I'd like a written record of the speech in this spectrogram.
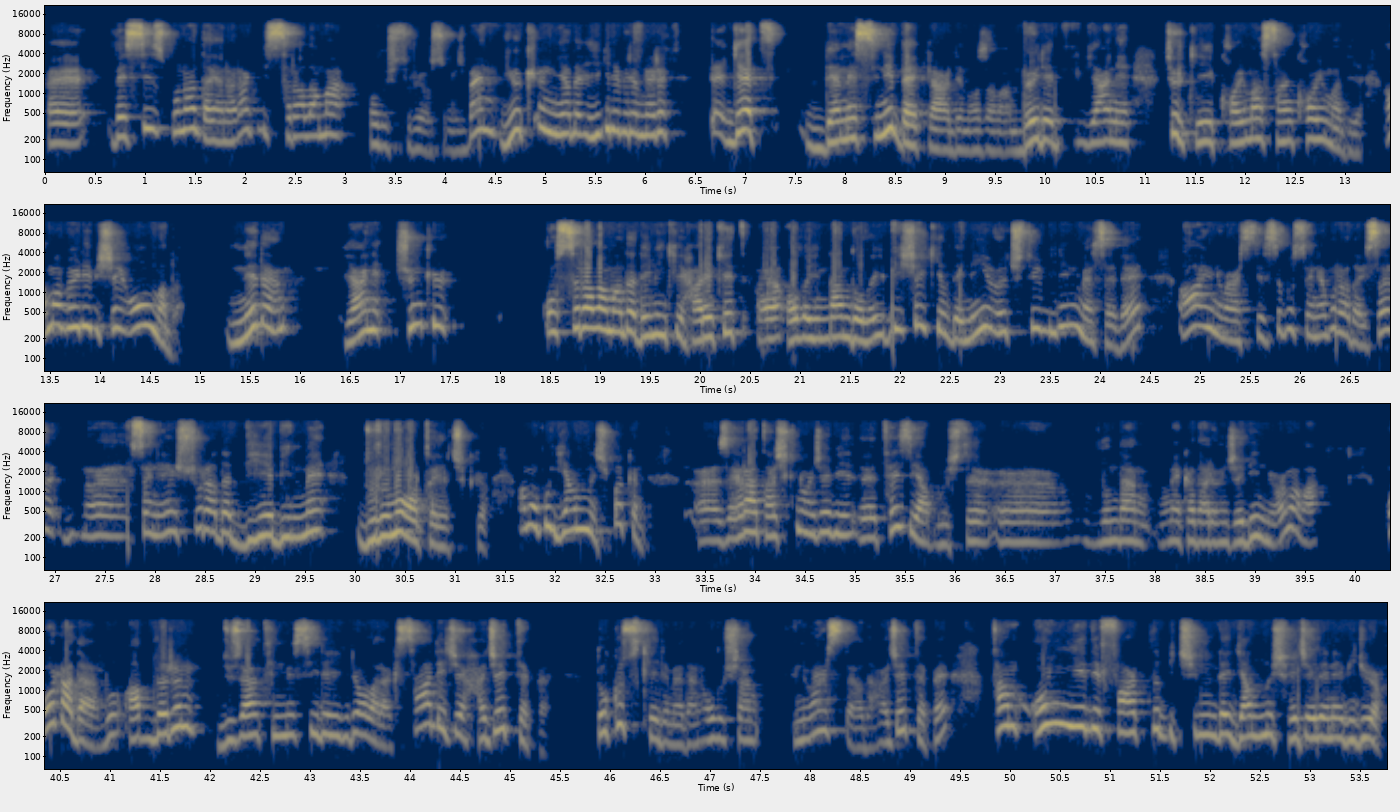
E, ve siz buna dayanarak bir sıralama oluşturuyorsunuz. Ben YÖK'ün ya da ilgili birimleri de get demesini beklerdim o zaman. Böyle yani Türkiye'yi koymazsan koyma diye. Ama böyle bir şey olmadı. Neden? Yani çünkü o sıralamada deminki hareket e, olayından dolayı bir şekilde neyi ölçtüğü bilinmese de A Üniversitesi bu sene buradaysa e, seneye şurada diyebilme durumu ortaya çıkıyor. Ama bu yanlış. Bakın e, Zehra Taşkın Hoca bir e, tez yapmıştı. E, bundan ne kadar önce bilmiyorum ama orada bu adların düzeltilmesiyle ilgili olarak sadece Hacettepe 9 kelimeden oluşan üniversite adı Hacettepe tam 17 farklı biçimde yanlış hecelenebiliyor.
